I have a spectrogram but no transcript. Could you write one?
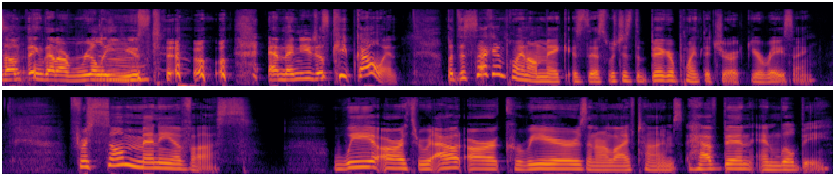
something that I'm really used to, and then you just keep going. But the second point I'll make is this, which is the bigger point that you're you're raising. For so many of us, we are throughout our careers and our lifetimes have been and will be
